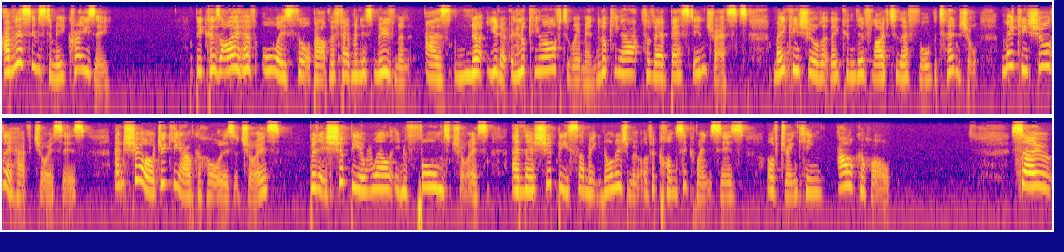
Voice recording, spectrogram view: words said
And this seems to me crazy because I have always thought about the feminist movement as you know looking after women, looking out for their best interests, making sure that they can live life to their full potential, making sure they have choices. And sure, drinking alcohol is a choice, but it should be a well informed choice, and there should be some acknowledgement of the consequences of drinking alcohol. So,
